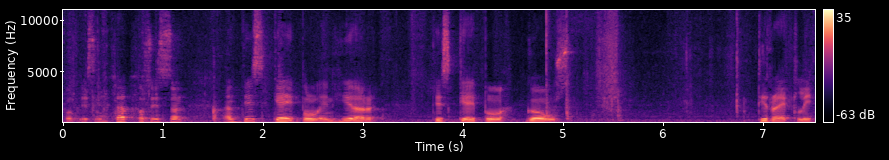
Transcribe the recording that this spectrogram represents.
what is in that position and this cable in here this cable goes directly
